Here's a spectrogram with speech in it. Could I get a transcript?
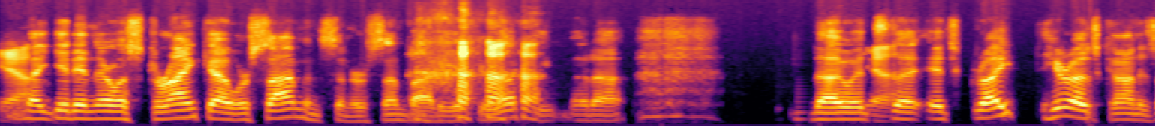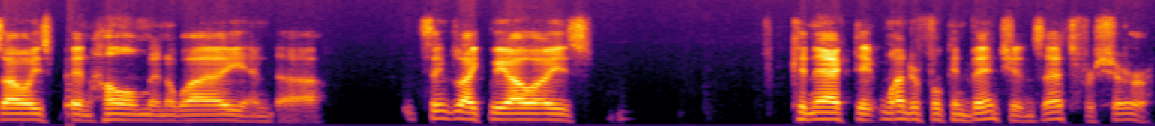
Yeah. you may get in there with Steranko or Simonson or somebody if you're lucky. But uh no, it's Yeah. uh, it's great. HeroesCon has always been home in a way, and uh it seems like we always connect at wonderful conventions, that's for sure.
